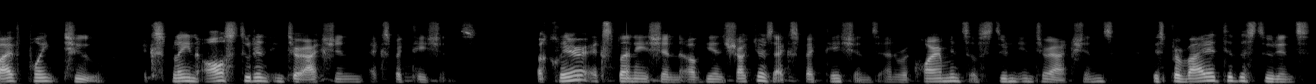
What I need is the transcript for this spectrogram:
5.2 Explain all student interaction expectations. A clear explanation of the instructor's expectations and requirements of student interactions is provided to the students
